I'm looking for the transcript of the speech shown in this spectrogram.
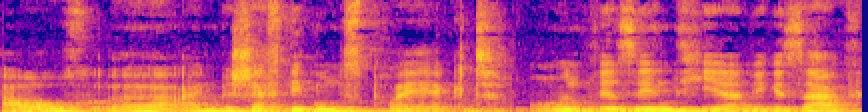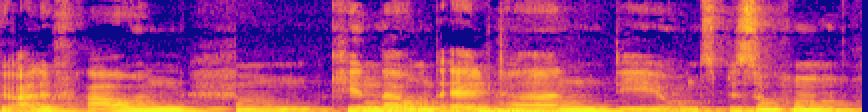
auch äh, ein Beschäftigungsprojekt. Und wir sind hier, wie gesagt, für alle Frauen, ähm, Kinder und Eltern, die uns besuchen.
